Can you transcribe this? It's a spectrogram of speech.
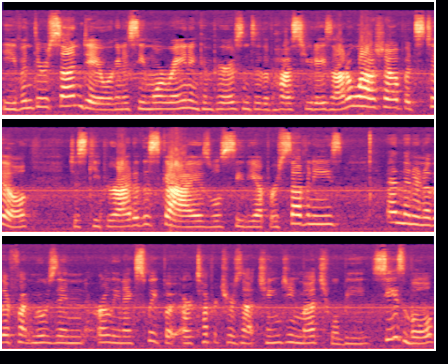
Even through Sunday, we're going to see more rain in comparison to the past few days. Not a washout, but still, just keep your eye to the sky as we'll see the upper 70s. And then another front moves in early next week, but our temperature is not changing much. Will be seasonable,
